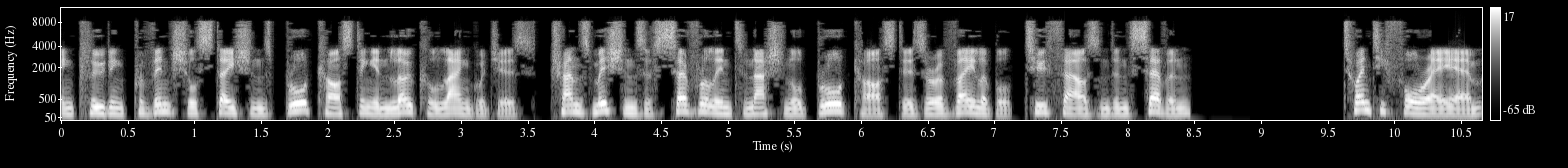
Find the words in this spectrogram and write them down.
including provincial stations broadcasting in local languages, transmissions of several international broadcasters are available. 2007 24 AM,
